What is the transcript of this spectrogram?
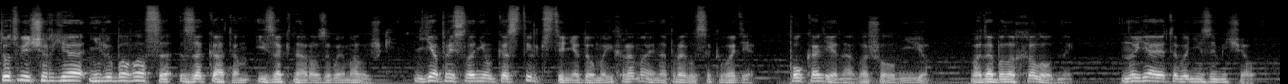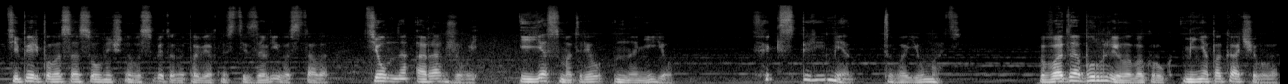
Тот вечер я не любовался закатом из окна розовой малышки. Я прислонил костыль к стене дома и, хромая, направился к воде. По колено вошел в нее. Вода была холодной, но я этого не замечал. Теперь полоса солнечного света на поверхности залива стала темно-оранжевой, и я смотрел на нее. Эксперимент, твою мать! Вода бурлила вокруг, меня покачивала.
